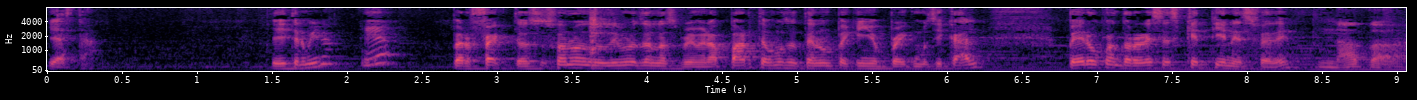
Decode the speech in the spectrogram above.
Ya está. ¿Y ahí termina? ¿Y ya? Perfecto, esos fueron los libros de nuestra primera parte. Vamos a tener un pequeño break musical. Pero cuando regreses, ¿qué tienes, Fede? Nada.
